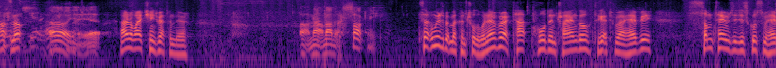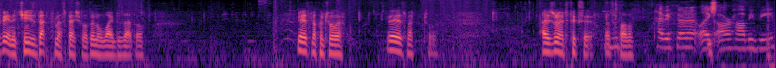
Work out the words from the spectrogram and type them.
Oh, no. Oh yeah, yeah. I don't know why I changed weapon there. Oh no, no, no, fuck me. Something weird about my controller. Whenever I tap, hold in triangle to get to my heavy, sometimes it just goes to my heavy and it changes back to my special. I don't know why it does that though. There's my controller. There's my controller. I just don't know how to fix it. That's the mhm. problem. Have you thrown it like our hobby V?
